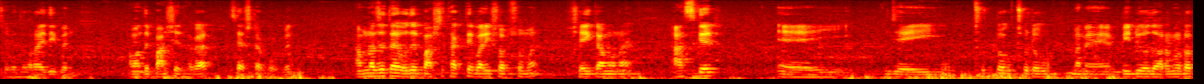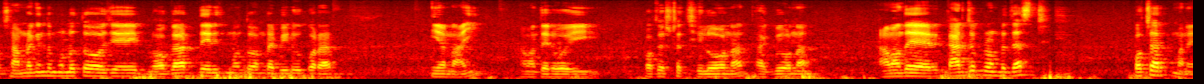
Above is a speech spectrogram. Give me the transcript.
সেটা ধরাই দিবেন। আমাদের পাশে থাকার চেষ্টা করবেন। আমরা যাতে ওদের পাশে থাকতে পারি সব সময় সেই কামনায়। আজকের এই যেই ছোট্ট, ছোট মানে ভিডিও ধরানোটা হচ্ছে, আমরা কিন্তু মূলত যে ব্লগারদের মতো আমরা ভিডিও করার ইয়ে নাই। আমাদের ওই প্রচেষ্টা ছিলও না, থাকবেও না। আমাদের কার্যক্রমটা জাস্ট প্রচার মানে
